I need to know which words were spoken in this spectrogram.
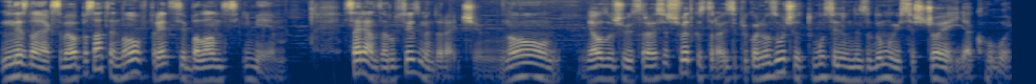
Не знаю, як себе описати, але в принципі баланс імеємо. Сорян за русизми, до речі, ну я озвучую, стараюся швидко, стараюся прикольно озвучити, тому сильно не задумуюся, що я і як говорю.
